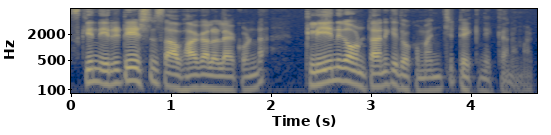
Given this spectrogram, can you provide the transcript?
స్కిన్ ఇరిటేషన్స్ ఆ భాగాలు లేకుండా క్లీన్గా ఉండటానికి ఇది ఒక మంచి టెక్నిక్ అన్నమాట.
